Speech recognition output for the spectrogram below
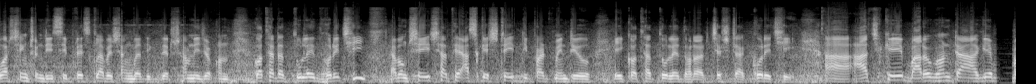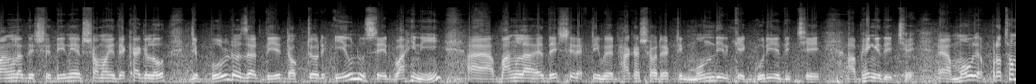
ওয়াশিংটন ডিসি প্রেস ক্লাবের সাংবাদিকদের সামনে যখন কথাটা তুলে ধরেছি এবং সেই সাথে আজকে স্টেট ডিপার্টমেন্টেও এই কথা তুলে ধরার চেষ্টা করেছি। আজকে বারো ঘণ্টা আগে বাংলাদেশে দিনের সময় দেখা গেল যে বুলডোজার দিয়ে ডক্টর ইউনুসের বাহিনী বাংলাদেশের একটি, ঢাকা শহরের একটি মন্দিরকে গুড়িয়ে দিচ্ছে ভেঙে দিচ্ছে। প্রথম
